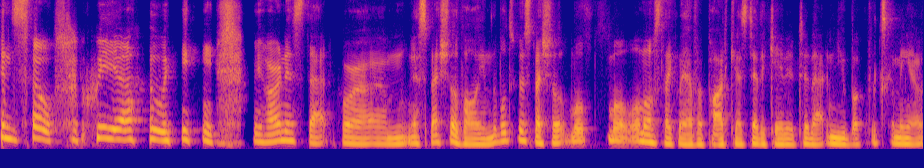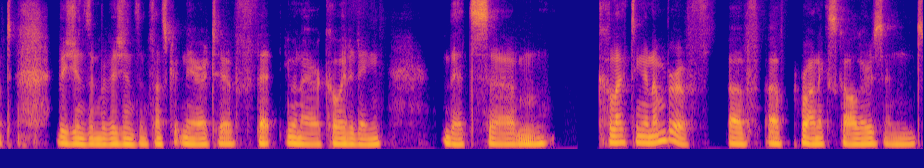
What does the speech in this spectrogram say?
and so we uh we we harness that for um, a special volume. We'll do a special we'll, we'll, most likely have a podcast dedicated to that new book that's coming out visions and revisions in sanskrit narrative that you and i are co-editing that's um collecting a number of of of puranic scholars and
